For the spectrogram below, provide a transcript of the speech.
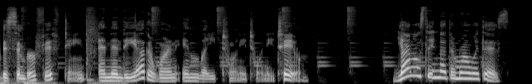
December 15th, and then the other one in late 2022. Y'all don't see nothing wrong with this.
